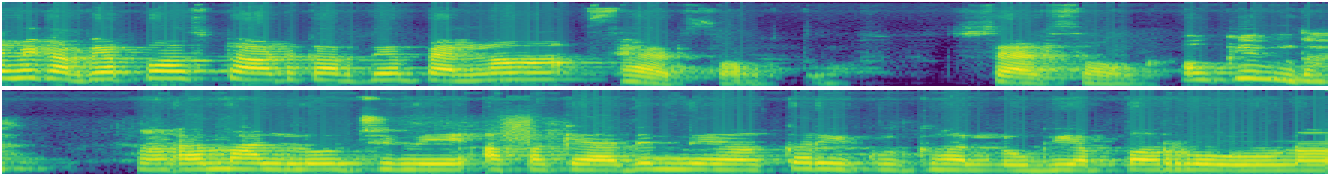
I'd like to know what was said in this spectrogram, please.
ਐਵੇਂ ਕਰਦੇ ਹਾਂ, ਆਪਾਂ ਸਟਾਰਟ ਕਰਦੇ ਹਾਂ ਪਹਿਲਾਂ ਸੈਡ Song ਤੋਂ। Sad Song. ਉਹ ਕੀ ਹੁੰਦਾ? ਆ ਮੰਨ ਲਓ ਜਿਵੇਂ ਆਪਾਂ ਕਹਿ ਦਿੰਨੇ ਆ ਘਰੇ ਕੋਈ ਗੱਲ ਹੋ ਗਈ ਆਪਾਂ ਰੋਣਾ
